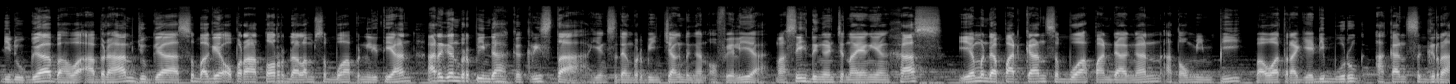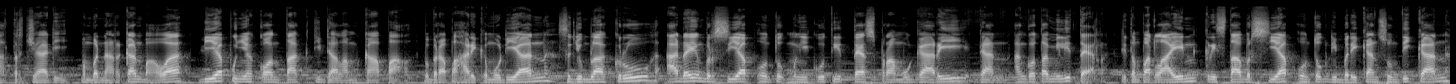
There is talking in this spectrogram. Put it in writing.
Diduga bahwa Abraham juga sebagai operator dalam sebuah penelitian. Adegan berpindah ke Krista yang sedang berbincang dengan Ophelia. Masih dengan cenayang yang khas, ia mendapatkan sebuah pandangan atau mimpi bahwa tragedi buruk akan segera terjadi, membenarkan bahwa dia punya kontak di dalam kapal. Beberapa hari kemudian, sejumlah kru ada yang bersiap untuk mengikuti tes pramugari dan anggota militer. Di tempat lain, Krista bersiap untuk diberikan suntikan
